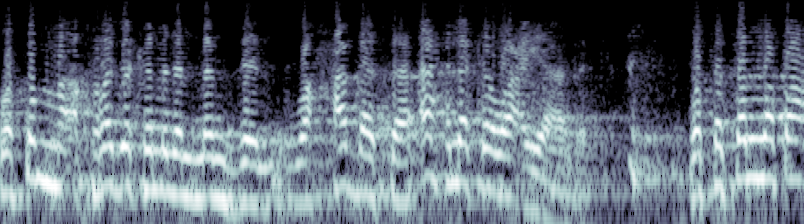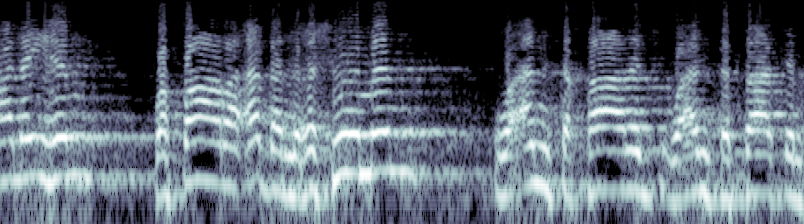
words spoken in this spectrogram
وثم أخرجك من المنزل وحبس أهلك وعيالك وتسلط عليهم وصار أبا غشوما وأنت خارج وأنت ساكن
